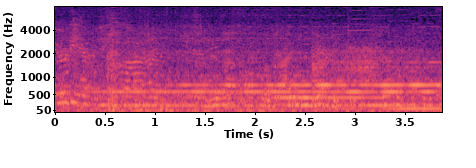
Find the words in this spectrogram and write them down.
beauty of have an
